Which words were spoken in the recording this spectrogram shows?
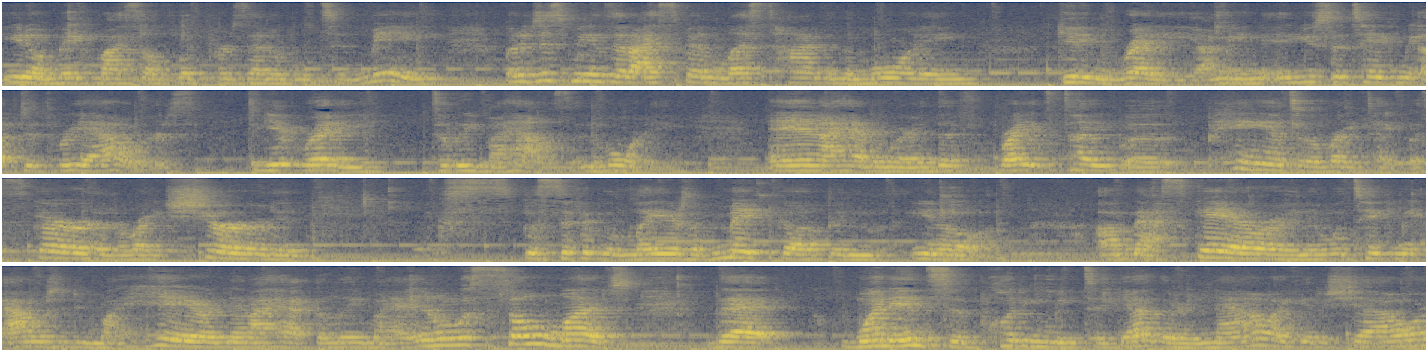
you know, make myself look presentable to me. But it just means that I spend less time in the morning getting ready. I mean, it used to take me up to three hours to get ready to leave my house in the morning. And I had to wear the right type of pants or the right type of skirt or the right shirt and specific layers of makeup and you know a mascara and it would take me hours to do my hair and then I had to lay my and it was so much that went into putting me together. And now I get a shower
